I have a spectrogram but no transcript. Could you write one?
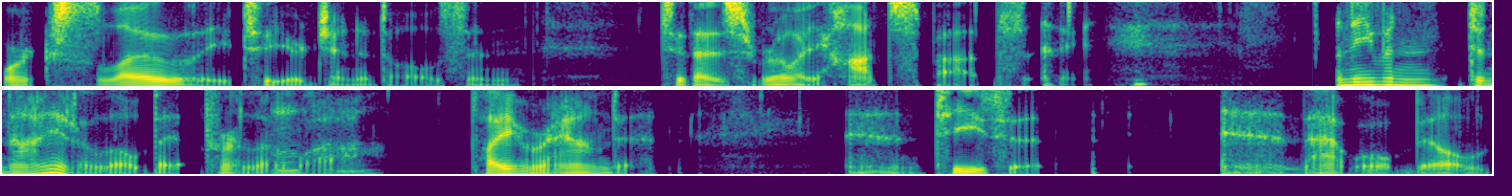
work slowly to your genitals and to those really hot spots. and even deny it a little bit for a little while. Play around it and tease it. And that will build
